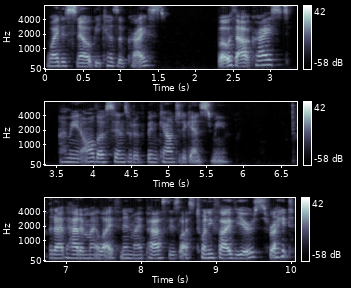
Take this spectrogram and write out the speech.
white as snow because of Christ. But without Christ, I mean, all those sins would have been counted against me that I've had in my life and in my past these last 25 years, right?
